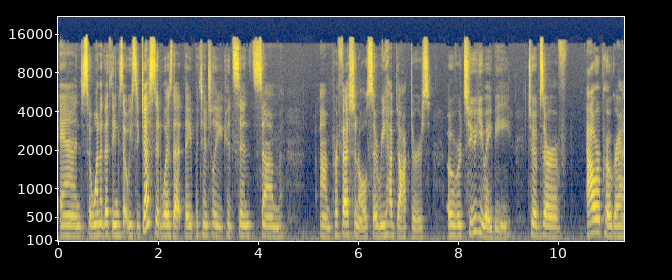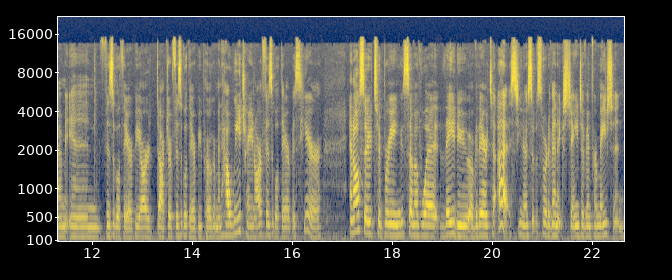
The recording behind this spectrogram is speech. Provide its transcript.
And so one of the things that we suggested was that they potentially could send some um, professionals, so rehab doctors, over to UAB to observe our program in physical therapy, our Doctor of Physical Therapy program, and how we train our physical therapists here, and also to bring some of what they do over there to us. You know, so it was sort of an exchange of information.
